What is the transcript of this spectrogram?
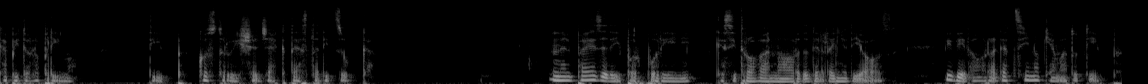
Capitolo primo. Tip costruisce Jack testa di zucca. Nel paese dei Porporini, che si trova a nord del regno di Oz, viveva un ragazzino chiamato Tip.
